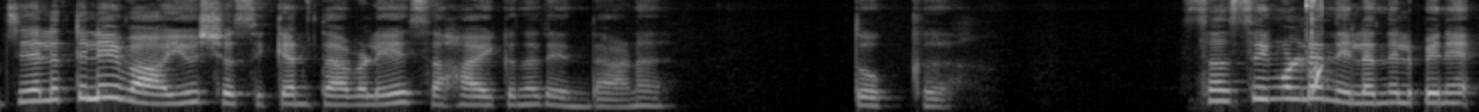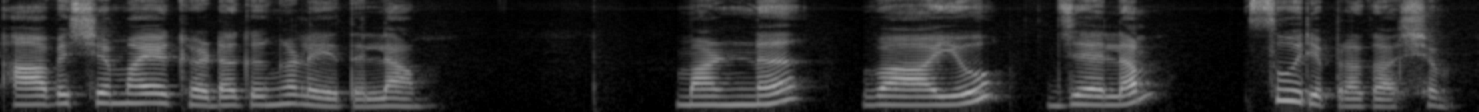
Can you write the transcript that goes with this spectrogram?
ജലത്തിലെ വായു ശ്വസിക്കാൻ തവളയെ സഹായിക്കുന്നത് എന്താണ്? തൊക്ക്. സസ്യങ്ങളുടെ നിലനിൽപ്പിന് ആവശ്യമായ ഘടകങ്ങൾ ഏതെല്ലാം? മണ്ണ് വായു ജലം സൂര്യപ്രകാശം.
